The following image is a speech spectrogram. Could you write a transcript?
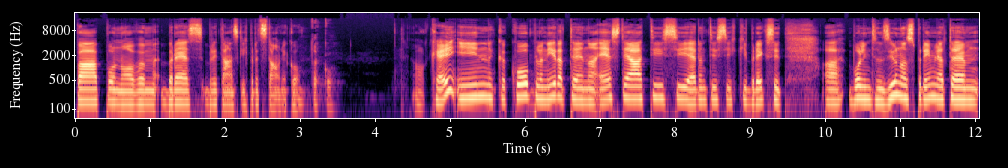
pa ponovem brez britanskih predstavnikov. Tako. Ok, in kako planirate na STA, ti si eden tistih, ki Brexit uh, bolj intenzivno spremljate,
